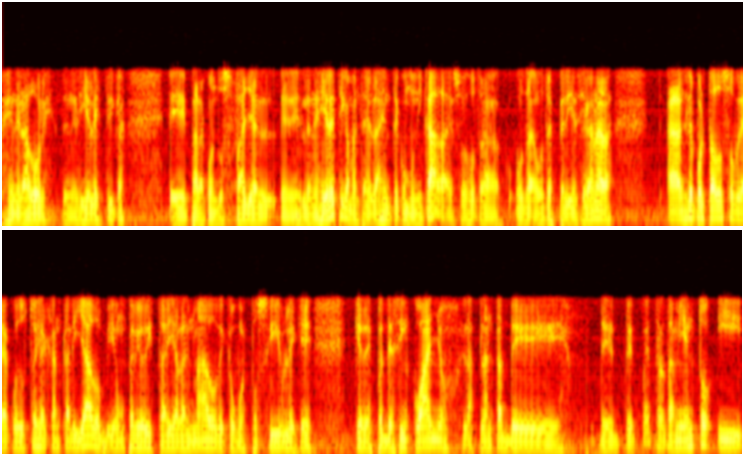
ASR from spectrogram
generadores de energía eléctrica eh, para cuando falla eh, la energía eléctrica, mantener la gente comunicada, eso es otra, otra, otra experiencia ganada. Han reportado sobre acueductos y alcantarillados. Vi a un periodista ahí alarmado de cómo es posible que, que después de cinco años las plantas de, de, pues, tratamiento y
